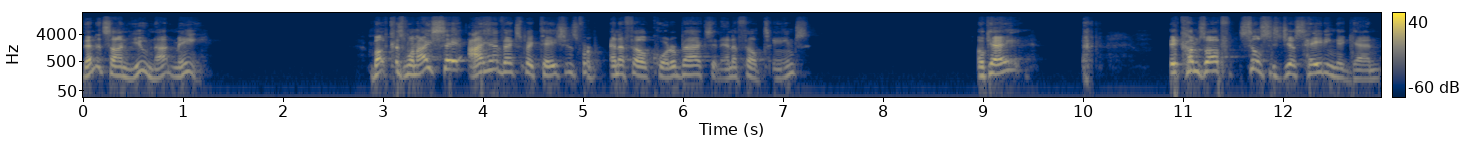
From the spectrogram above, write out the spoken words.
Then it's on you, not me. But because when I say I have expectations for NFL quarterbacks and NFL teams, okay, it comes off Sills is just hating again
